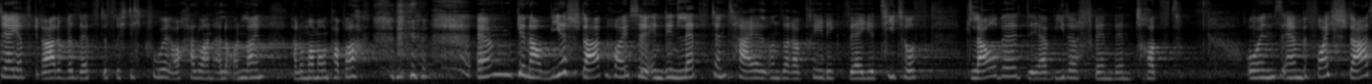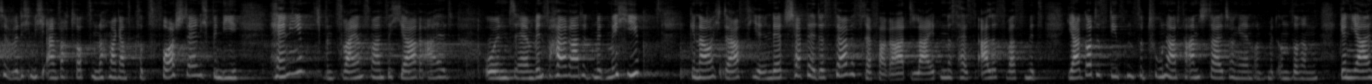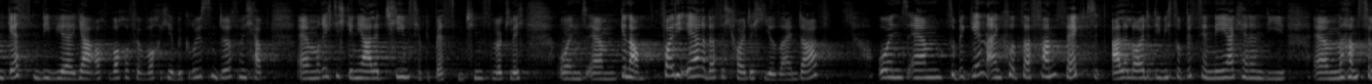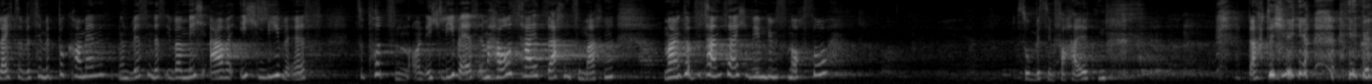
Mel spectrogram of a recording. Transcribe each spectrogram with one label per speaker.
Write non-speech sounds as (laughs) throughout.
Speaker 1: der jetzt gerade besetzt ist, richtig cool. Auch Hallo an alle online. Hallo Mama und Papa. (laughs) ähm, genau, wir starten heute in den letzten Teil unserer Predigtserie Titus, Glaube, der Widerständen trotzt. Und ähm, bevor ich starte, würde ich mich einfach trotzdem noch mal ganz kurz vorstellen. Ich bin die Henny, ich bin 22 Jahre alt und ähm, bin verheiratet mit Michi. Genau, ich darf hier in der Chapel das Servicereferat leiten. Das heißt, alles, was mit ja, Gottesdiensten zu tun hat, Veranstaltungen und mit unseren genialen Gästen, die wir ja auch Woche für Woche hier begrüßen dürfen. Ich habe ähm, richtig geniale Teams, ich habe die besten Teams wirklich. Und ähm, genau, voll die Ehre, dass ich heute hier sein darf. Und ähm, zu Beginn ein kurzer Fun Fact. Alle Leute, die mich so ein bisschen näher kennen, die ähm, haben es vielleicht so ein bisschen mitbekommen und wissen das über mich, aber ich liebe es, zu putzen. Und ich liebe es, im Haushalt Sachen zu machen. Mal ein kurzes Handzeichen, wem gibt es noch so? So ein bisschen verhalten. (laughs) Dachte ich mir. (laughs)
